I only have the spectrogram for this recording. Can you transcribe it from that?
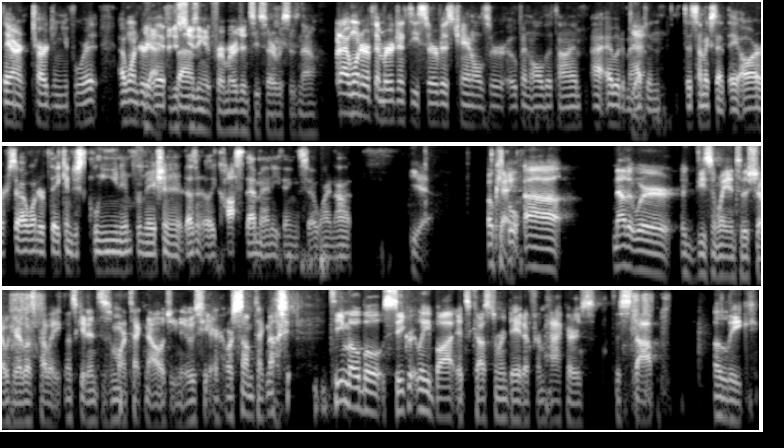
they aren't charging you for it. I wonder yeah, if they're just um, using it for emergency services now. But I wonder if the emergency service channels are open all the time. I, I would imagine to some extent they are. So I wonder if they can just glean information and it doesn't really cost them anything. So why not? Yeah. Okay. cool. Uh, now that we're a decent way into the show here, let's probably let's get into some more technology news here, or some technology. T-Mobile secretly bought its customer data from hackers to stop a leak.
